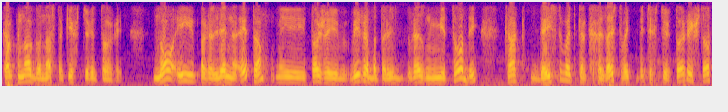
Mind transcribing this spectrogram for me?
как много у нас таких территорий. Но и параллельно это мы тоже выработали разные методы, как действовать, как хозяйствовать в этих территориях, что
